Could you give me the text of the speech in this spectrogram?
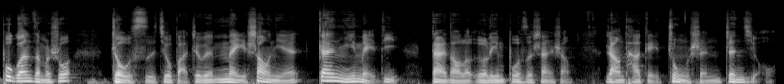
不管怎么说，宙斯就把这位美少年甘尼美蒂带到了俄林波斯山上，让他给众神斟酒。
